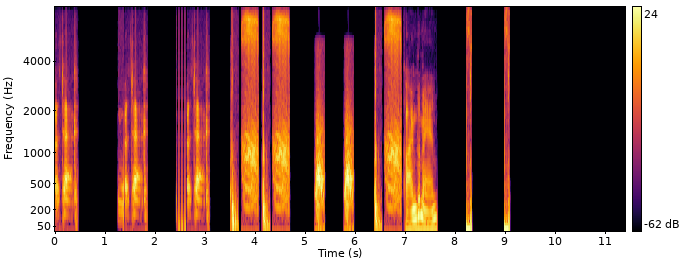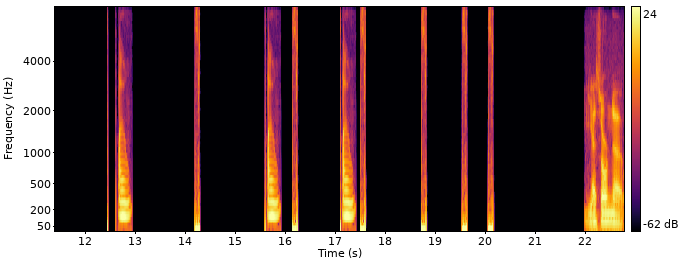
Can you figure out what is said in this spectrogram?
Attack. Attack. Attack. I'm the man. Boom. Boom. Boom. Yes or no?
